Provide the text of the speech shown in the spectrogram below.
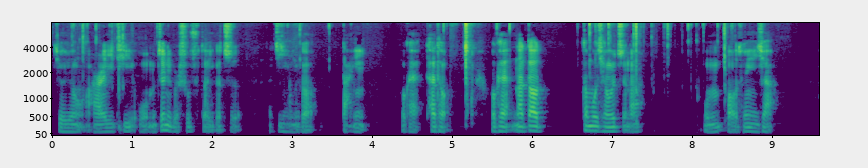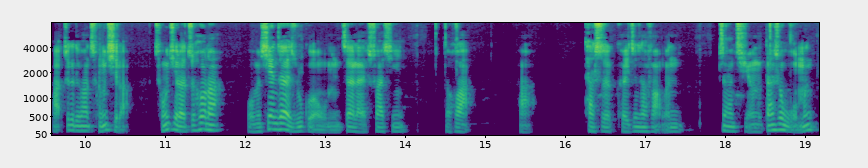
就用 ret 我们这里边输出的一个值来进行一个打印。OK，title，OK，那到到目前为止呢，我们保存一下，啊，这个地方重启了，重启了之后呢，我们现在如果我们再来刷新的话，啊，它是可以正常访问、正常启用的。但是我们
